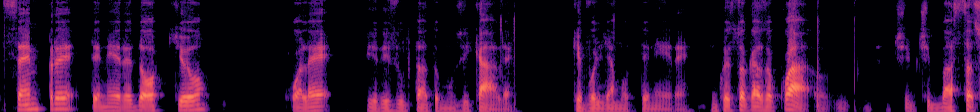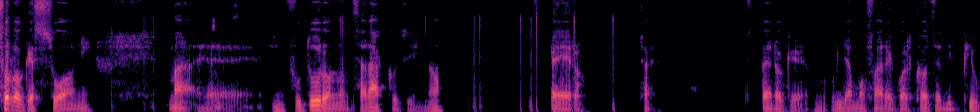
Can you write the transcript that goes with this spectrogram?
sempre tenere d'occhio qual è il risultato musicale che vogliamo ottenere. In questo caso qua ci, ci basta solo che suoni, ma eh, in futuro non sarà così, no? Spero. Cioè, spero che vogliamo fare qualcosa di più.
